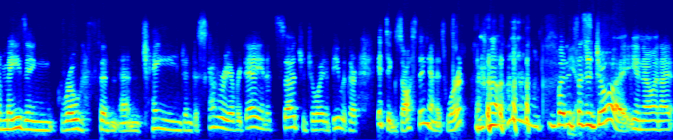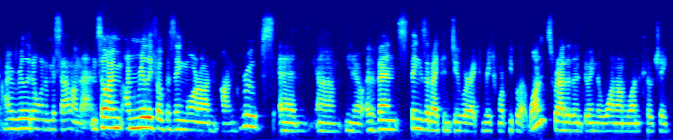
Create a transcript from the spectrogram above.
amazing growth and, and change and discovery every day and it's such a joy to be with her it's exhausting and it's work but it's yes. such a joy you know and I, I really don't want to miss out on that and so i'm, I'm really focusing more on on groups and um, you know events things that i can do where i can reach more people at once rather than doing the one-on-one coaching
